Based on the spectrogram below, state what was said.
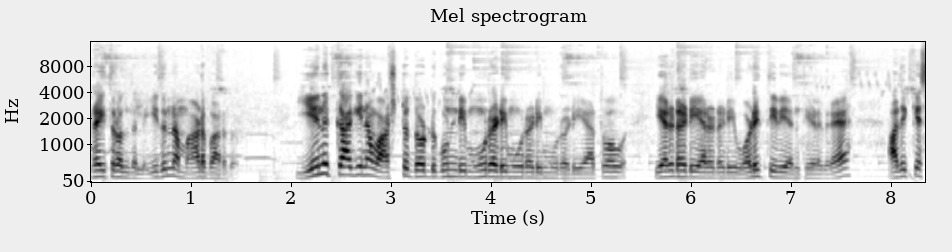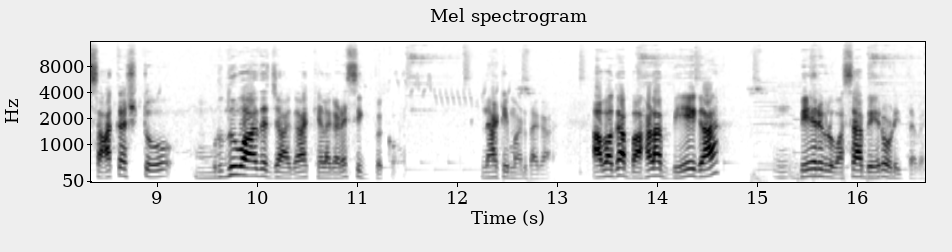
ರೈತರ ಹೊಲದಲ್ಲಿ ಇದನ್ನು ಮಾಡಬಾರ್ದು. ಏನಕ್ಕಾಗಿ ನಾವು ಅಷ್ಟು ದೊಡ್ಡ ಗುಂಡಿ ಮೂರಡಿ ಮೂರಡಿ ಮೂರಡಿ ಅಥವಾ ಎರಡಡಿ ಎರಡಡಿ ಹೊಡಿತೀವಿ ಅಂತ ಹೇಳಿದ್ರೆ ಅದಕ್ಕೆ ಸಾಕಷ್ಟು ಮೃದುವಾದ ಜಾಗ ಕೆಳಗಡೆ ಸಿಗಬೇಕು. ನಾಟಿ ಮಾಡಿದಾಗ. ಆವಾಗ ಬಹಳ ಬೇಗ ಬೇರುಗಳು, ಹೊಸ ಬೇರು ಹೊಡಿತವೆ.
